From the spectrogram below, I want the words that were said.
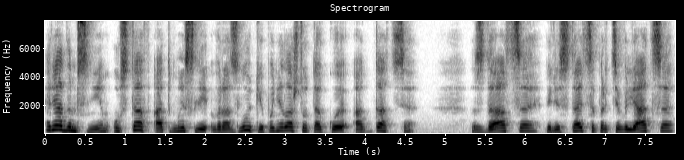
Рядом с ним, устав от мыслей в разлуке, поняла, что такое отдаться. Сдаться, перестать сопротивляться,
